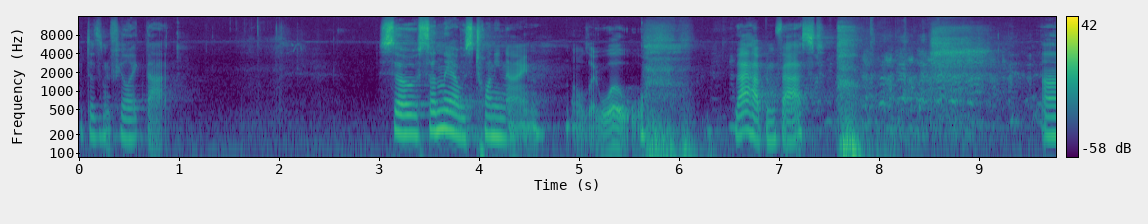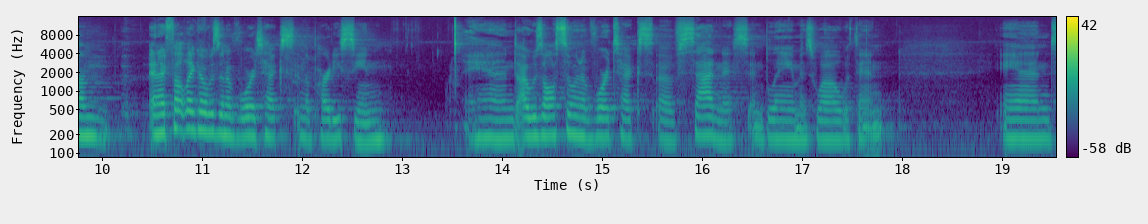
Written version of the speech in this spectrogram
it doesn't feel like that. So suddenly I was 29. I was like, whoa, that happened fast. um, and I felt like I was in a vortex in the party scene. And I was also in a vortex of sadness and blame as well within. And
